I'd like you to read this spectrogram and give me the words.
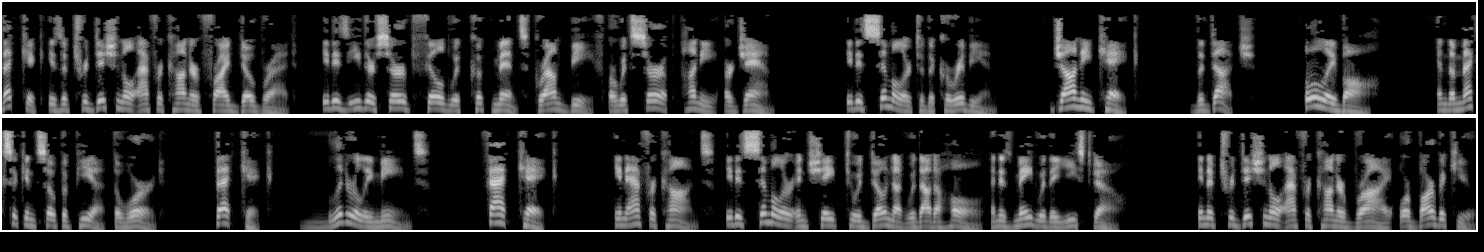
Vetkoek is a traditional Afrikaner fried dough bread. It is either served filled with cooked mince, ground beef, or with syrup, honey, or jam. It is similar to the Caribbean Johnny cake, the Dutch oliebollen, and the Mexican sopapilla. The word vetkoek literally means fat cake in Afrikaans. It is similar in shape to a donut without a hole, and is made with a yeast dough. In a traditional Afrikaner braai, or barbecue,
